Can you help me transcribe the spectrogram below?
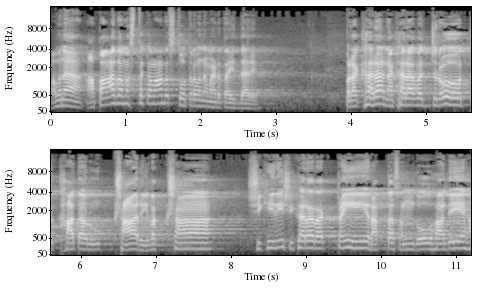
ಅವನ ಅಪಾದ ಮಸ್ತಕವಾದ ಸ್ತೋತ್ರವನ್ನು ಮಾಡ್ತಾ ಇದ್ದಾರೆ. ಪ್ರಖರ ನಖರ ವಜ್ರೋತ್ ಖಾತರು ಕ್ಷಾರಿ ವಕ್ಷ ಶಿಖಿರಿ ಶಿಖರ ರಕ್ತೈ ರಕ್ತ ಸಂದೋಹ ದೇಹ,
